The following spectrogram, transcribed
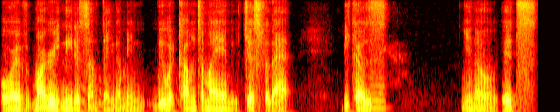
Or if Marguerite needed something, I mean, we would come to Miami just for that because, you know, it's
